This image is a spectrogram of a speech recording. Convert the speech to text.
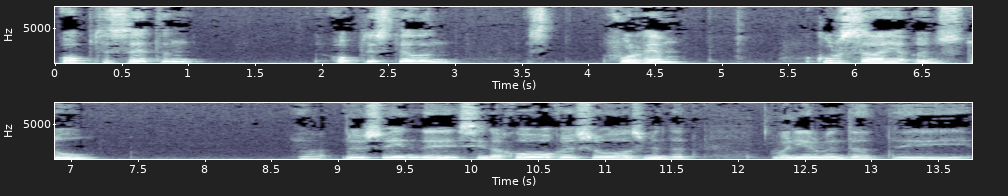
op te zetten, op te stellen voor hem kursaya, een stoel. Ja, dus in de synagoge, zoals men dat, wanneer men dat de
